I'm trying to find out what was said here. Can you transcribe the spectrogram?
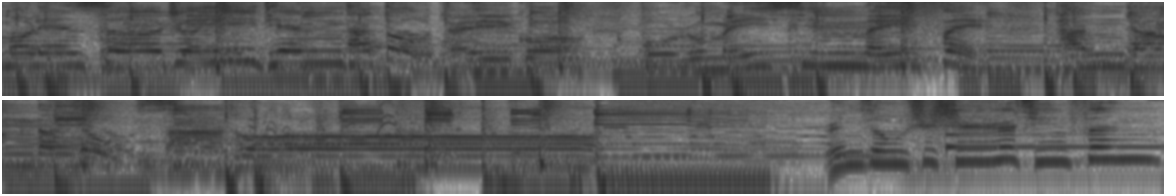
么脸色？这一天他都得过，不如没心没肺，坦荡荡又洒脱。人总是时而勤奋。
